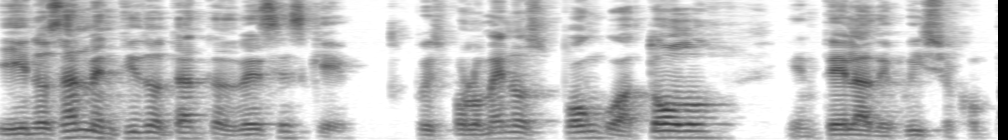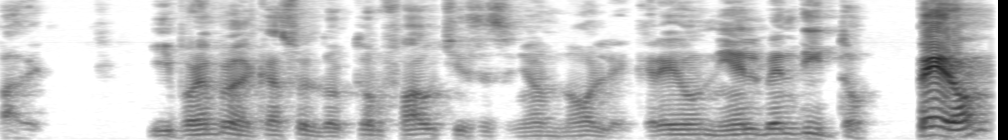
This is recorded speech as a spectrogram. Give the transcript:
y nos han mentido tantas veces que pues por lo menos pongo a todo en tela de juicio, compadre. Y por ejemplo, en el caso del doctor Fauci, ese señor no le creo ni el bendito, pero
